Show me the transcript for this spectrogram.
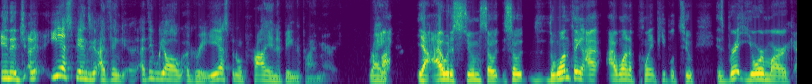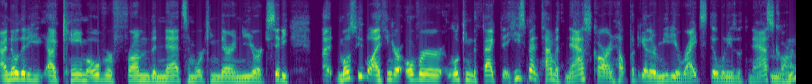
in a ESPN's, I think, I think we all agree ESPN will probably end up being the primary, right? I, yeah, I would assume so. So the one thing I, I want to point people to is Brett Yormark. I know that he uh, came over from the Nets and working there in New York City, but most people I think are overlooking the fact that he spent time with NASCAR and helped put together a media rights deal when he was with NASCAR. Mm-hmm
